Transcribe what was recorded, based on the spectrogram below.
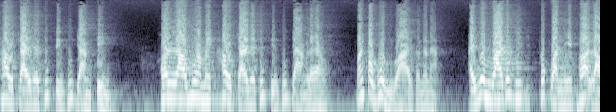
เข้าใจในทุกสิ่งทุกอย่างจริง คนเราเมื่อไม่เข้าใจในทุกสิ่งทุกอย่างแล้ว มันก็วุ่นวายเท่านั้นน่ะ ไอ้วุ่นวายทุกทุกวันนี้ เพราะเรา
